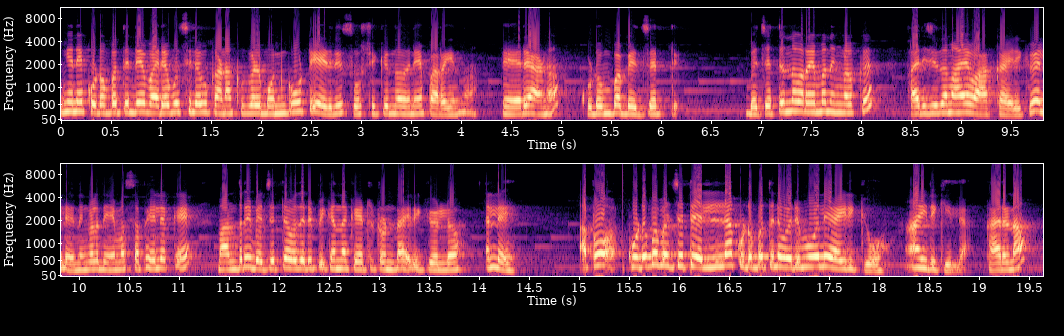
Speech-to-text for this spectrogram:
ഇങ്ങനെ കുടുംബത്തിന്റെ വരവ് ചിലവ് കണക്കുകൾ മുൻകൂട്ടി എഴുതി സൂക്ഷിക്കുന്നതിനെ പറയുന്ന പേരാണ് കുടുംബ ബഡ്ജറ്റ് ബജറ്റ് എന്ന് പറയുമ്പോൾ നിങ്ങൾക്ക് പരിചിതമായ വാക്കായിരിക്കും അല്ലേ? നിങ്ങൾ നിയമസഭയിലൊക്കെ മന്ത്രി ബജറ്റ് അവതരിപ്പിക്കുന്ന കേട്ടിട്ടുണ്ടായിരിക്കുമല്ലോ അല്ലേ? അപ്പോൾ കുടുംബ ബജറ്റ് എല്ലാ കുടുംബത്തിനും ഒരുപോലെ ആയിരിക്കുമോ ആയിരിക്കില്ല. കാരണം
